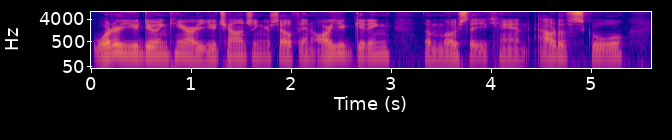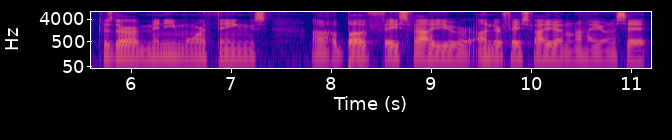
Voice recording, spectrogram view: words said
what are you doing here? Are you challenging yourself? And are you getting the most that you can out of school? Because there are many more things uh, above face value or under face value, I don't know how you want to say it,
